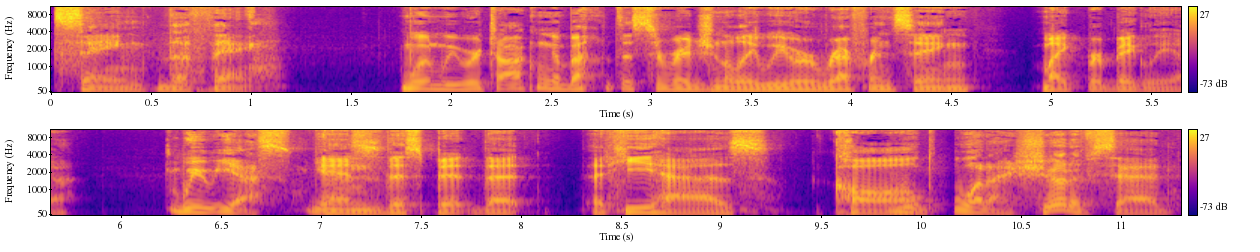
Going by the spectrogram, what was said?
saying the thing. When we were talking about this originally, we were referencing Mike Birbiglia We, yes, yes. and this bit that that he has called what I should have said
